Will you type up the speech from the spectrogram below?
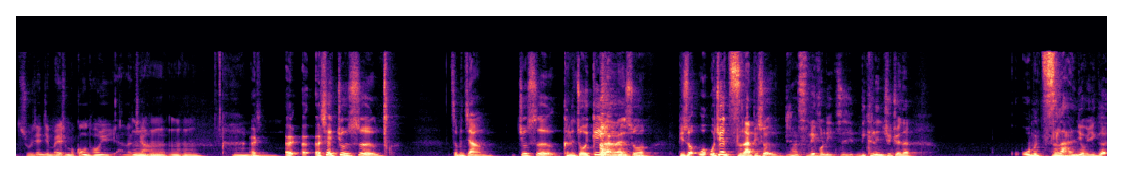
逐渐就没什么共同语言了，这样的，嗯哼，而而而而且就是怎么讲，就是可能作为 gay 男来说，比如说我我觉得直男，比如说像史蒂夫你自己，你可能就觉得。我们直男有一个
